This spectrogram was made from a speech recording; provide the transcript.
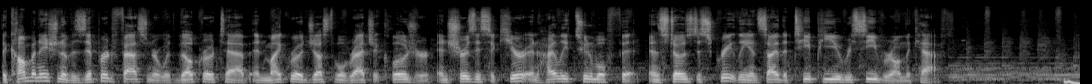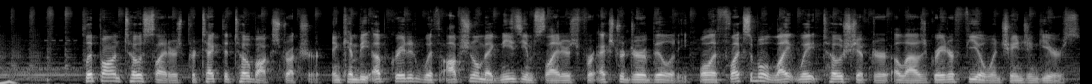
The combination of a zippered fastener with Velcro tab and micro-adjustable ratchet closure ensures a secure and highly tunable fit and stows discreetly inside the TPU receiver on the calf. Clip-on toe sliders protect the toe box structure and can be upgraded with optional magnesium sliders for extra durability, while a flexible lightweight toe shifter allows greater feel when changing gears.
